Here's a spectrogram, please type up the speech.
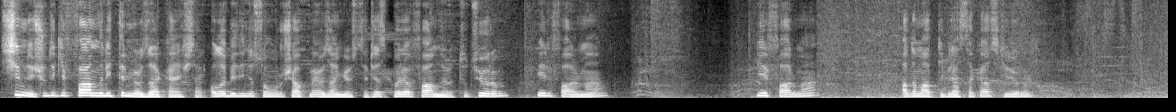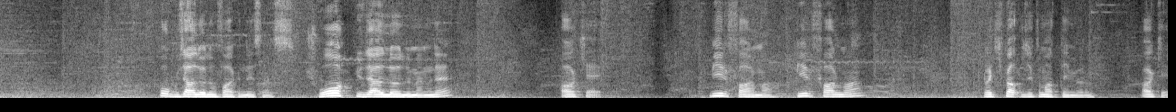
Şimdi şuradaki farmları ittirmiyoruz arkadaşlar. Olabildiğince son vuruş yapmaya özen göstereceğiz. Böyle farmları tutuyorum. Bir farma. Bir farma. Adam attı biraz takas giriyorum. Çok güzel öldüm farkındaysanız. Çok güzel öldüm hem de. Okey. Bir farma. Bir farma. Rakip atlayacaktım atlayamıyorum. Okey.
